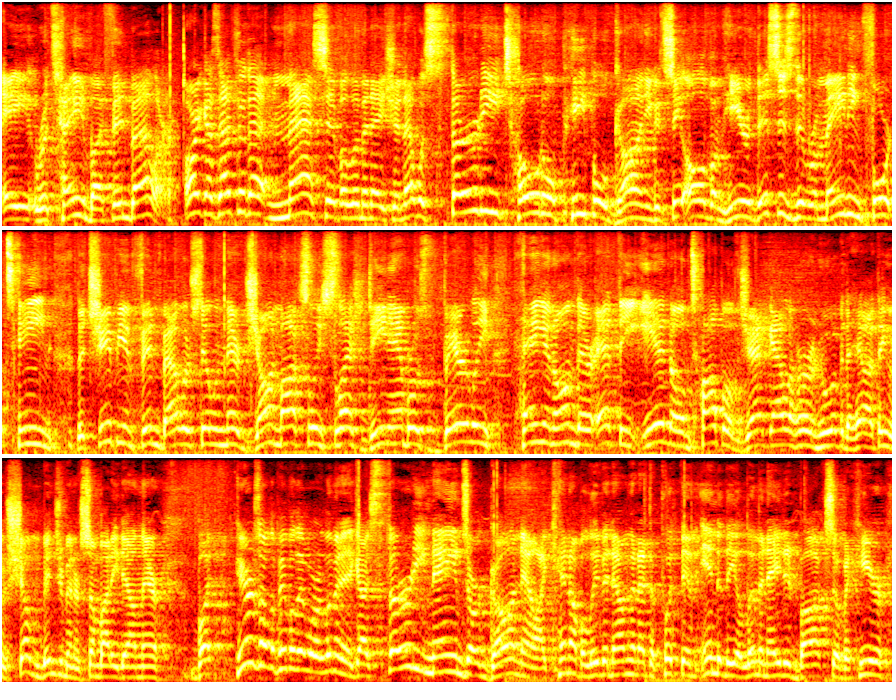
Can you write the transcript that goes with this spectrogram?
a retain by Finn Balor. All right, guys, after that massive elimination, that was 30 total people gone. You can see all of them here. This is the remaining 14. The champion Finn Balor still in there. Jon Moxley slash Dean Ambrose barely hanging on there at the end on top of Jack Gallagher and whoever the hell. I think it was Shelton Benjamin or somebody down there. But here's all the people that were eliminated, guys. 30 names are gone now. I cannot believe it. Now I'm going to have to put them into the eliminated box over here,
